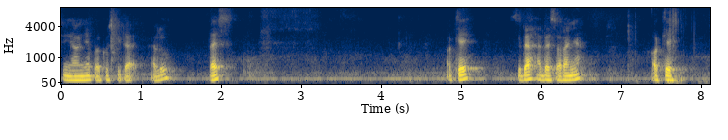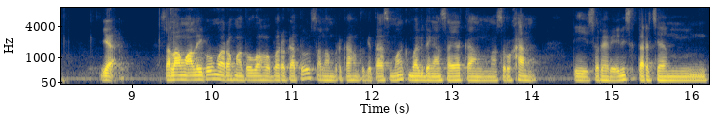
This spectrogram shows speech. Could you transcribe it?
Sinyalnya bagus tidak? Halo? Tes? Oke. Sudah ada suaranya? Oke. Ya. Assalamualaikum warahmatullahi wabarakatuh. Salam berkah untuk kita semua. Kembali dengan saya Kang Mas Ruhan di sore hari ini sekitar jam 3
